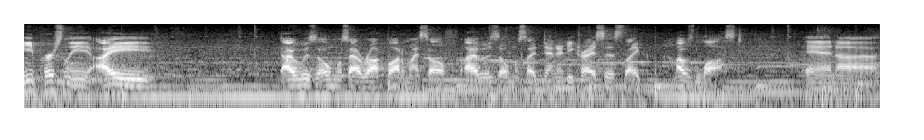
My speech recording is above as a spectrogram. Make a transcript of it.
Me personally, I I was almost at rock bottom myself. I was almost identity crisis, like I was lost. And uh,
